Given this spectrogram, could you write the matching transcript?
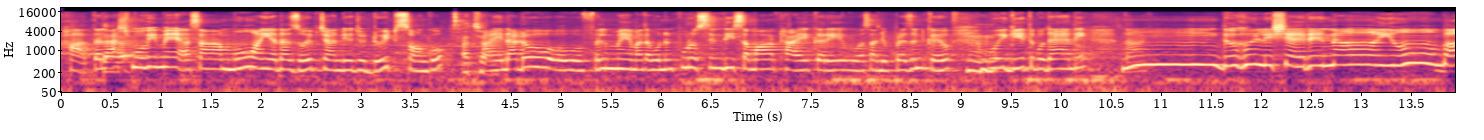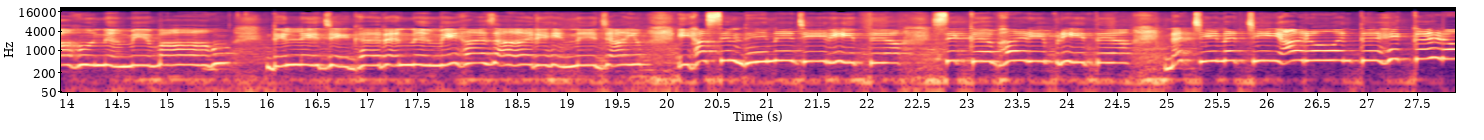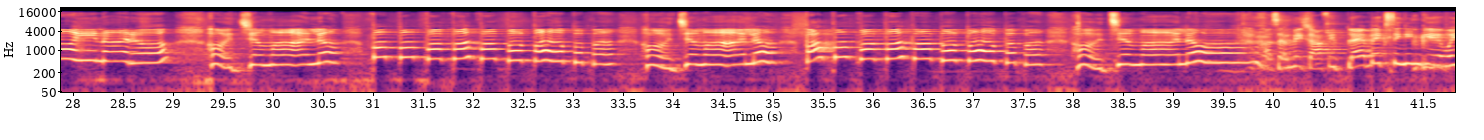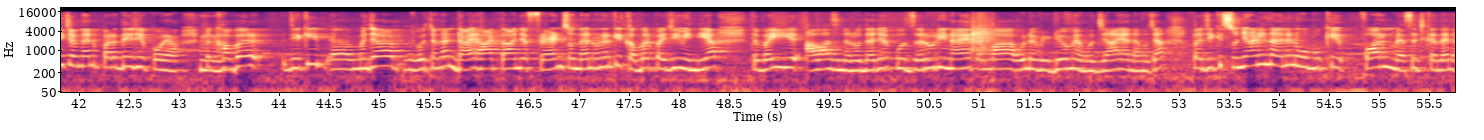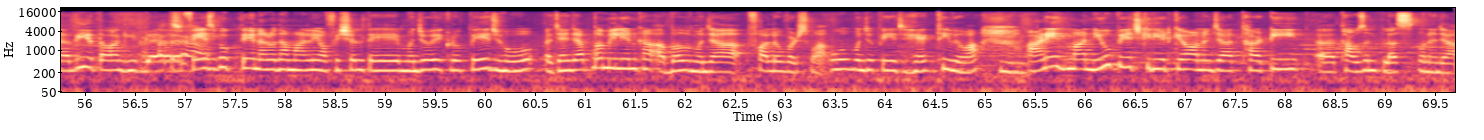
हा तलाश मूवी में असां मूं ऐं अदा ज़ोइब चांडीअ जो डुइट सॉन्ग हो ऐं ॾाढो फ़िल्म में मतिलबु उन्हनि पूरो सिंधी समा ठाहे करे उहो असांजो प्रेज़ेंट कयो उहो ई गीत ॿुधायां थी हो जमालो असल में काफ़ी प्लेबैक सिंगिंग खे उहे चवंदा आहिनि परदे जे पोयां। त ख़बर जेकी मुंहिंजा उहे चवंदा आहिनि डाई हार्ट तव्हांजा फ्रेंड्स हूंदा आहिनि उन्हनि खे ख़बर पइजी वेंदी आहे त भई हीअ आवाज़ु नरोदा जो पोइ ज़रूरी न आहे त माँ उन वीडियो में हुजां या न हुजां पर जेके सुञाणींदा आहिनि उहो मूंखे फॉरन मैसेज कंदा आहिनि। अदी तव्हां गीत ॻायो। त फेसबुक ते नरोदा मालनी ऑफिशियल ते मुंहिंजो हिकिड़ो पेज हो जंहिंजा ॿ मिलियन खां अबव मुंहिंजा फॉलोवर्स हुआ। उहो मुंहिंजो पेज हैक थी वियो आहे हाणे माँ न्यू पेज क्रिएट कयो आहे उन्हनि जा थर्टी थाउज़ेंड प्लस उन जा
